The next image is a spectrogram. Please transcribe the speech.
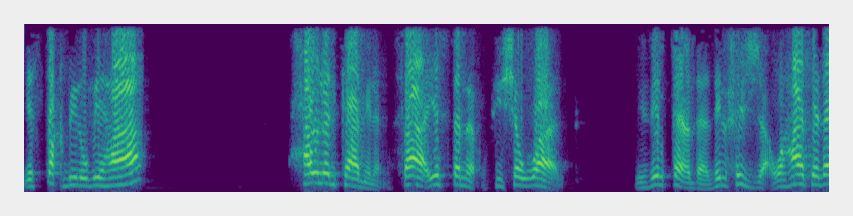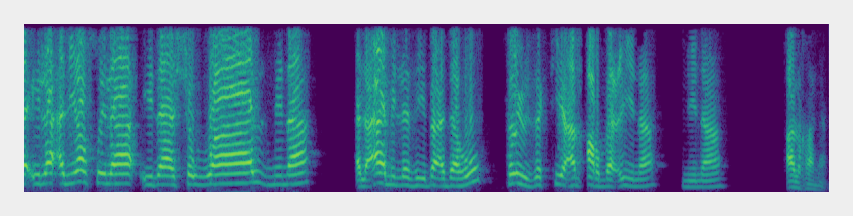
يستقبل بها حولا كاملا. فيستمر في شوال ذي القعدة ذي الحجة وهكذا إلى أن يصل إلى شوال من العام الذي بعده. فيزكي عن أربعين من الغنم.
